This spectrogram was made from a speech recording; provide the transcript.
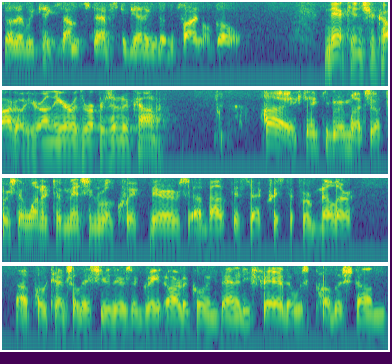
so that we take some steps to getting to the final goal. Nick in Chicago, you're on the air with Representative Khanna. Hi, thank you very much. Uh, first, I wanted to mention real quick there's about this uh, Christopher Miller uh, potential issue. There's a great article in Vanity Fair that was published on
